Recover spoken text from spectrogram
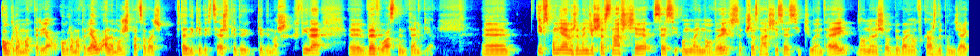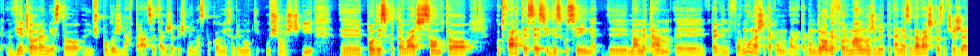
ogrom materiału, ogrom materiału, ale możesz pracować wtedy, kiedy chcesz, kiedy, kiedy masz chwilę, we własnym tempie. I wspomniałem, że będzie 16 sesji online'owych, 16 sesji QA. One się odbywają w każdy poniedziałek wieczorem. Jest to już po godzinach pracy, tak żebyśmy na spokojnie sobie mogli usiąść i y, podyskutować. Są to otwarte sesje dyskusyjne. Y, mamy tam y, pewien formularz i taką, taką drogę formalną, żeby pytania zadawać. To znaczy, że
